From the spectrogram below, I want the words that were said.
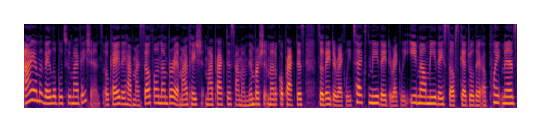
I am available to my patients. Okay. They have my cell phone number at my patient, my practice. I'm a membership medical practice. So they directly text me, they directly email me, they self schedule their appointments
